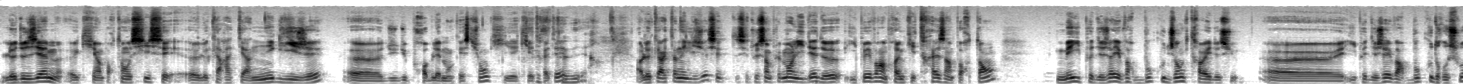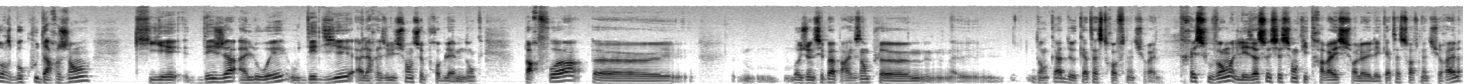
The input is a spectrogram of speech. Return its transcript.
Le deuxième, euh, qui est important aussi, c'est euh, le caractère négligé euh, du, du problème en question qui est, qui est traité. Alors le caractère négligé, c'est tout simplement l'idée de, il peut y avoir un problème qui est très important, mais il peut déjà y avoir beaucoup de gens qui travaillent dessus. Il peut déjà y avoir beaucoup de ressources, beaucoup d'argent qui est déjà alloué ou dédié à la résolution de ce problème. Donc parfois, moi je ne sais pas, par exemple, euh, dans le cas de catastrophes naturelles, très souvent, les associations qui travaillent sur le- les catastrophes naturelles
